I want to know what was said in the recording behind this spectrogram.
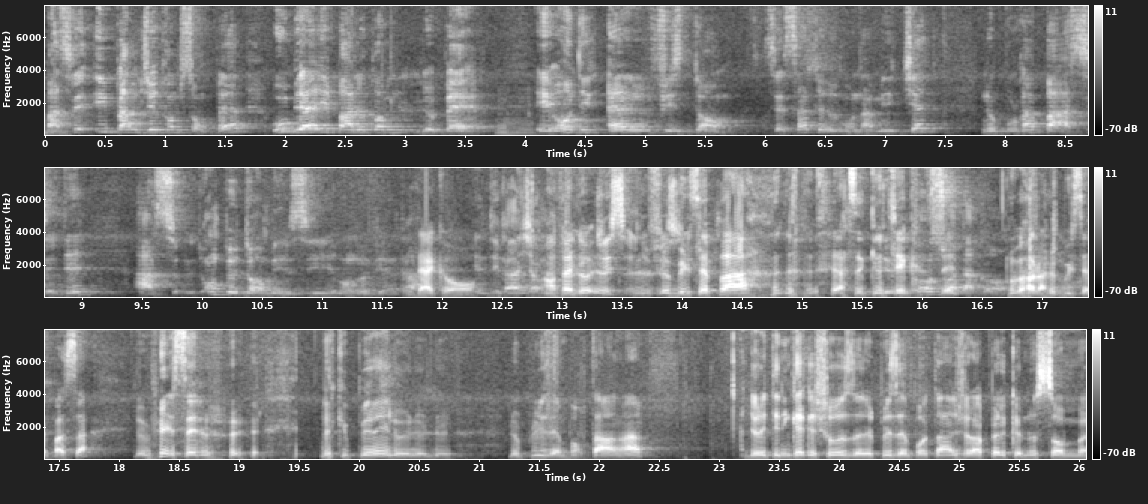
Parce qu'il prend Dieu comme son Père, ou bien il parle comme le Père. Et on dit un fils d'homme. C'est ça que mon ami Tchèque ne pourra pas accéder à ce. On peut dormir ici, on reviendra. D'accord. En fait, le, le- but, c'est pas à ce que tu es. Voilà, le but, c'est pas ça. Le but, c'est de récupérer le, le- plus important, hein, de retenir quelque chose de plus important. Je rappelle que nous sommes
